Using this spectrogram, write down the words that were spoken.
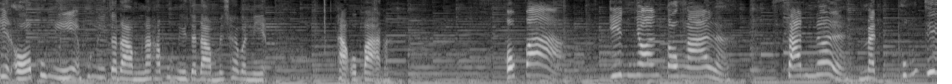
อีดโอพรุ่งนี้พรุ่งนี้จะดำนะคะพรุ่งนี้จะดำไม่ใช่วันนี้ ถามโอป้านะโอป้าอินยอนตรงงานซันเนอแมทพุงจี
